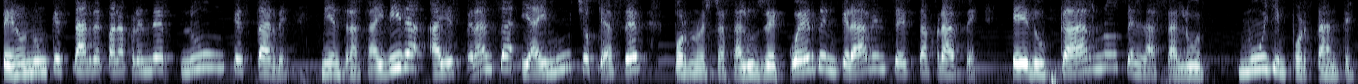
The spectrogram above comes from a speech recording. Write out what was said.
pero nunca es tarde para aprender, nunca es tarde. Mientras hay vida, hay esperanza y hay mucho que hacer por nuestra salud. Recuerden, grábense esta frase, educarnos en la salud, muy importante.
